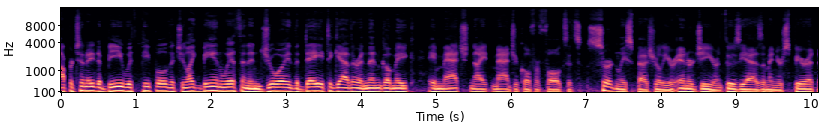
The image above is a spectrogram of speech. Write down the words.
opportunity to be with people that you like being with and enjoy the day together and then go make a match night magical for folks. It's certainly special. Your energy, your enthusiasm, and your spirit.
